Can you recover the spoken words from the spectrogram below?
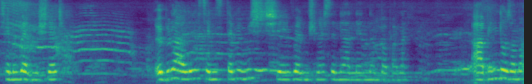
Seni vermişler. Öbür aile seni istememiş şey vermişler seni annenden babana. Abin de o zaman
